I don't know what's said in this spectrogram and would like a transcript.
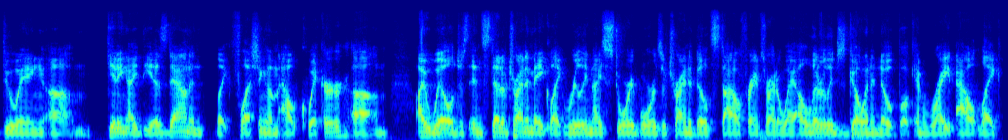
doing um, getting ideas down and like fleshing them out quicker um, I will just instead of trying to make like really nice storyboards or trying to build style frames right away, I'll literally just go in a notebook and write out like,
